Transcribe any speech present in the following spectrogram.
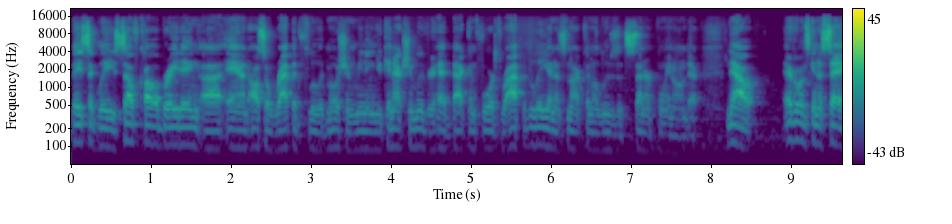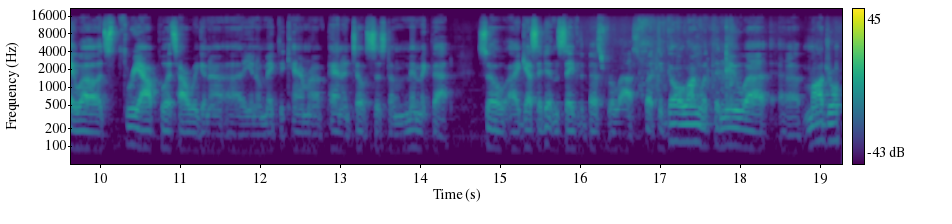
basically self-calibrating uh, and also rapid fluid motion, meaning you can actually move your head back and forth rapidly and it's not going to lose its center point on there. Now, everyone's going to say, well, it's three outputs, how are we going to uh, you know, make the camera pan and tilt system mimic that? So I guess I didn't save the best for last. But to go along with the new uh, uh, module,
